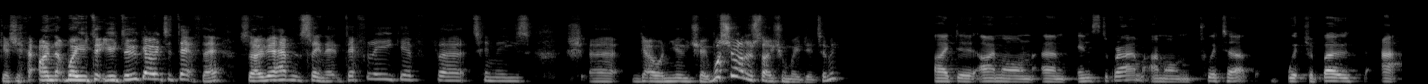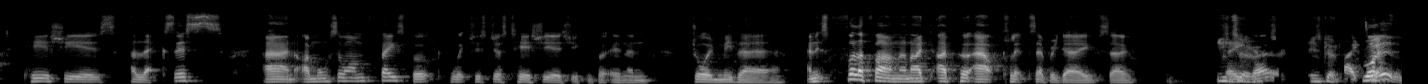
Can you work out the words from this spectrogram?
Guess you, I know, well, you do, you do go into depth there. So if you haven't seen it, definitely give uh, Timmy's uh, go on YouTube. What's your other social media, Timmy? I do. I'm on um, Instagram. I'm on Twitter, which are both at Here She Is Alexis, and I'm also on Facebook, which is just Here She Is. You can put in and join me there, and it's full of fun. And I I put out clips every day, so You There you do. go. He's good. I right. do.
